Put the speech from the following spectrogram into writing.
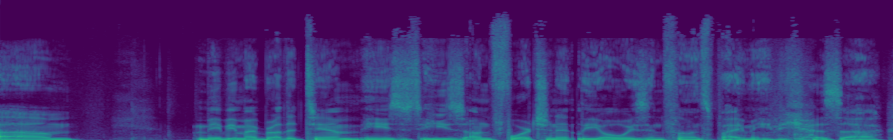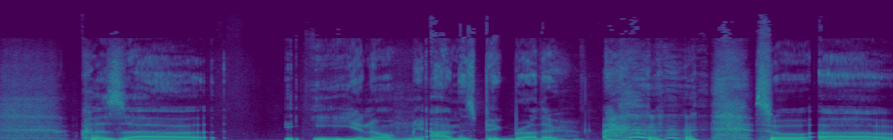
maybe my brother Tim. He's he's unfortunately always influenced by me because because uh, you know I'm his big brother. so uh,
